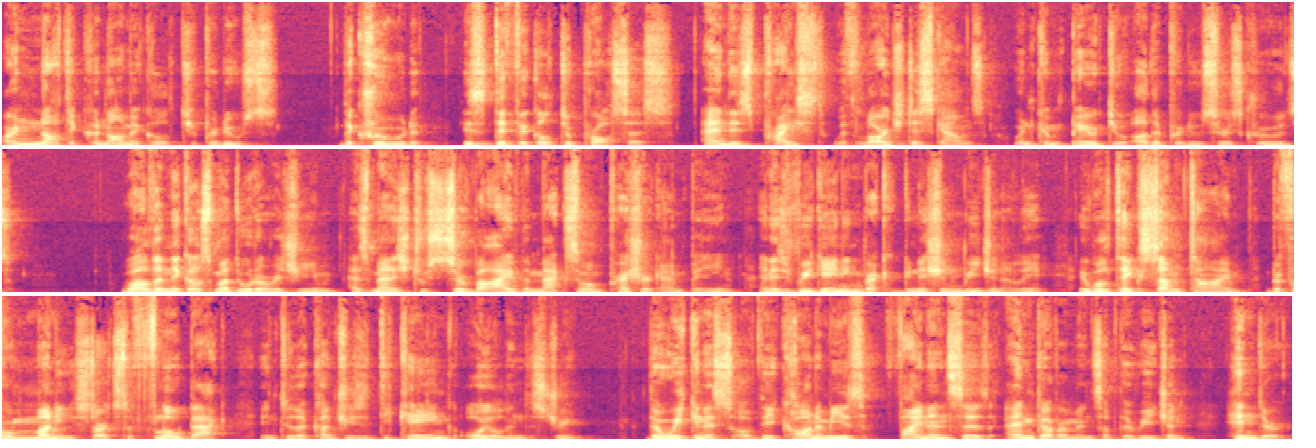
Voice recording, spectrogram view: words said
are not economical to produce. The crude is difficult to process and is priced with large discounts when compared to other producers' crudes. While the Nicolas Maduro regime has managed to survive the maximum pressure campaign and is regaining recognition regionally, it will take some time before money starts to flow back into the country's decaying oil industry. The weakness of the economies, finances, and governments of the region hinder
